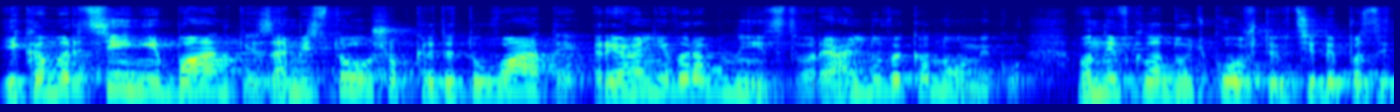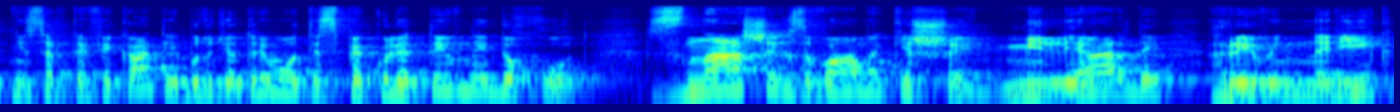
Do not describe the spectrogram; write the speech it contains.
І комерційні банки, замість того, щоб кредитувати реальні виробництва, реальну економіку, вони вкладуть кошти в ці депозитні сертифікати і будуть отримувати спекулятивний доход з наших з вами кишень мільярди гривень на рік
